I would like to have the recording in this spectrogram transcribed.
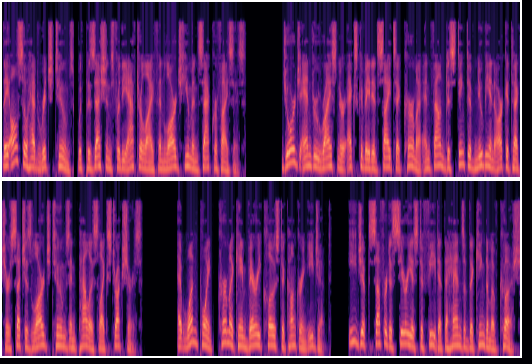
They also had rich tombs, with possessions for the afterlife and large human sacrifices. George Andrew Reisner excavated sites at Kerma and found distinctive Nubian architecture such as large tombs and palace-like structures. At one point, Kerma came very close to conquering Egypt. Egypt suffered a serious defeat at the hands of the Kingdom of Kush.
